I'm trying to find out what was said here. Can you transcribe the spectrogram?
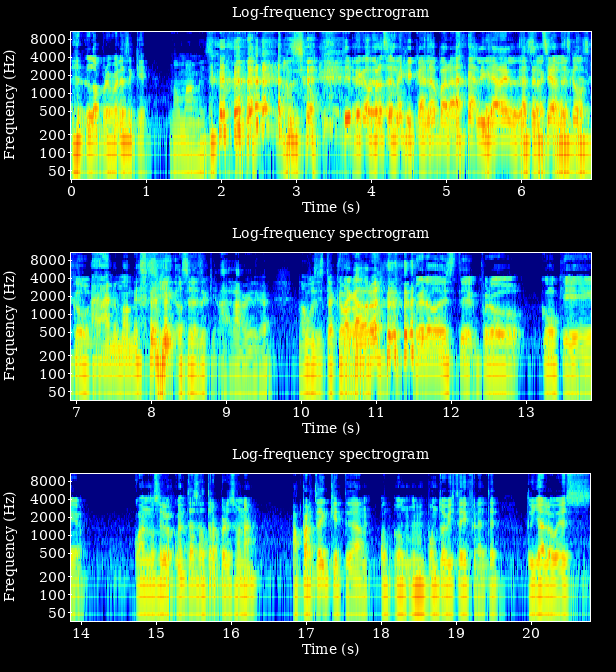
lo primero es de que, no mames. o sea, Típica es- frase es- mexicana para aliviar el- la tensión. Es como, que- ah, no mames. Sí, o sea, es de que, a la verga. No, pues sí está Está cabrón. cabrón. ¿no? Pero, este, pero, como que cuando se lo cuentas a otra persona, aparte de que te dan un- un punto de vista diferente, tú ya lo ves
